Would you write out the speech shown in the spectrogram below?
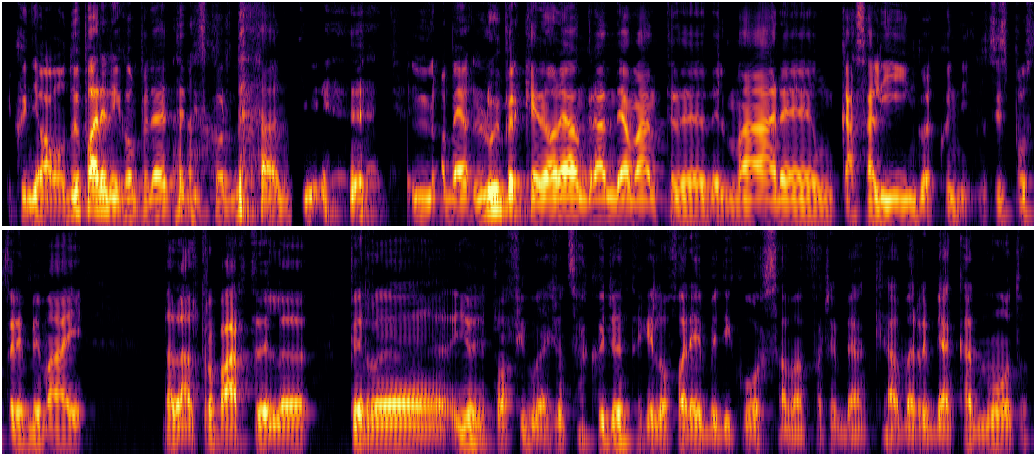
E quindi avevamo due pareri completamente discordanti. Vabbè, lui perché non è un grande amante de- del mare, un casalingo, e quindi non si sposterebbe mai dall'altra parte del... Per, io ho detto, ma figura, c'è un sacco di gente che lo farebbe di corsa, ma farebbe anche, varrebbe anche a nuoto.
